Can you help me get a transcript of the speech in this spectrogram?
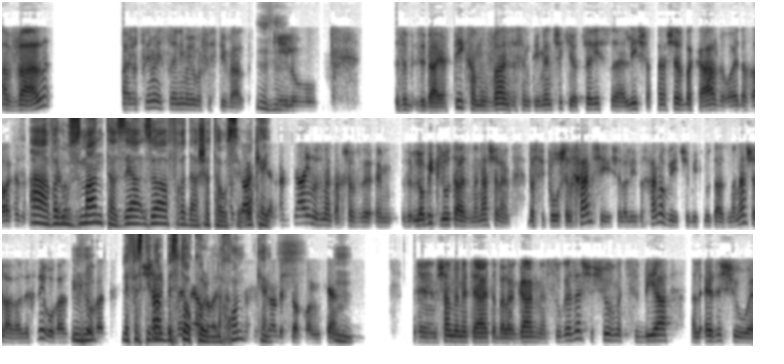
אבל היוצרים הישראלים היו בפסטיבל. Mm-hmm. כאילו, זה, זה בעייתי כמובן, זה סנטימנט שכיוצר ישראלי, שאתה יושב בקהל ורואה דבר כזה. אה, אבל הוזמנת, זה, זו ההפרדה שאתה עושה, עדיין, אוקיי. כן, עדיין הוזמנת. עכשיו, זה, הם, זה, לא ביטלו את ההזמנה שלהם. בסיפור של חנשי, של עליזה חנוביץ', שביטלו את ההזמנה שלה, ואז החזירו, ואז ביטלו. Mm-hmm. ואז... לפסטיבל בסטוקהולם, נכון? כן. לפסטיבל בסטוקהולם, כן. Mm-hmm. אה, שם באמת היה את הבלגן מהסוג הזה, ששוב מצביע על איזשהו אה,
